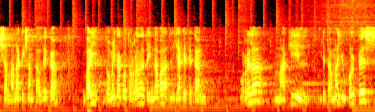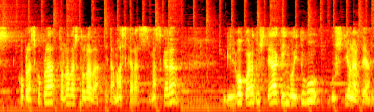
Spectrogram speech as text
izan banaka izan taldeka, bai domekako torrada eta indaba lehiaketetan. Horrela, makil eta maiu kolpez, kopla kopla, torradaz torrada eta maskaraz maskara, Bilboko aratuzteak egingo ditugu guztion artean.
